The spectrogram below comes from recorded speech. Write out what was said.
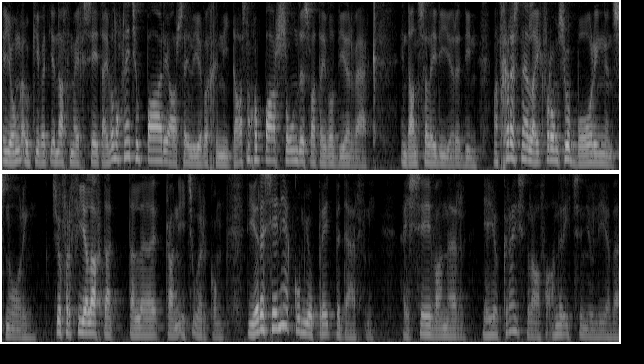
'n jong ouetjie wat eendag vir my gesê het hy wil nog net so 'n paar jaar sy lewe geniet. Daar's nog 'n paar sondes wat hy wil deurwerk en dan sal hy die Here dien. Want Christene lyk vir hom so boring en snoring, so vervelig dat hulle kan iets oorkom. Die Here sê nie ek kom jou pret bederf nie. Hy sê wanneer jy jou kruis dra, verander iets in jou lewe,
